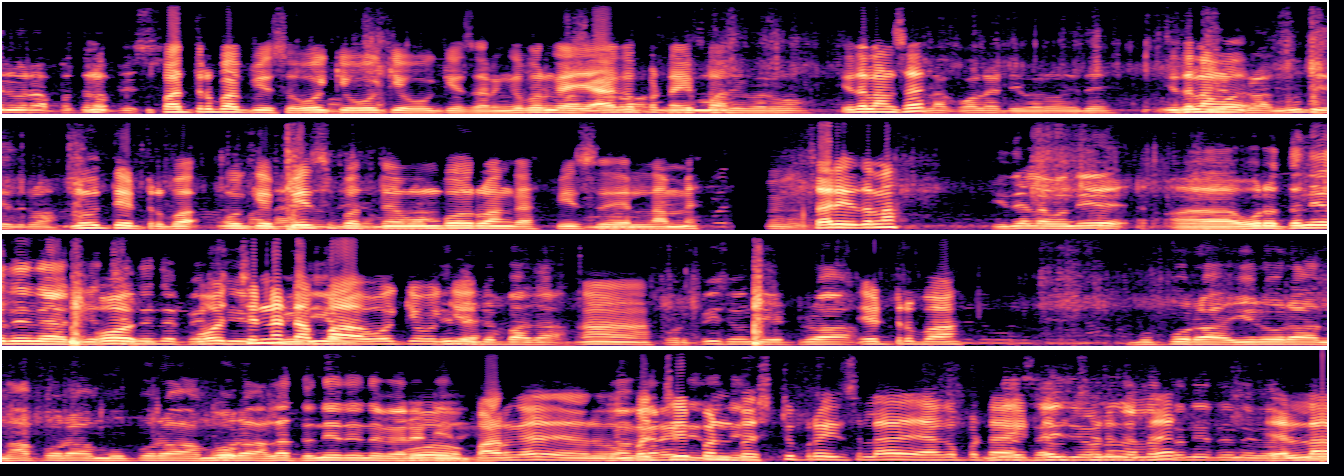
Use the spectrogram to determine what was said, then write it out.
இருபது ரூபா பத்து ரூபா பீஸ் பத்து ஓகே ஓகே ஓகே சார் இங்கே பாருங்க ஏகப்பட்ட ஐட்டம் வரும். இதெல்லாம் சார் நல்லா குவாலிட்டி வரும். இது இதெல்லாம் நூத்தி எட்டு ரூபா, நூற்றி எட்டு ரூபா. ஓகே பீஸ் பத்து ஒம்பது ரூபாங்க பீஸ் எல்லாமே. சார் இதெல்லாம்? இதெல்லாம் வந்து ஒரு தனியாக சின்ன. டப்பா ஓகே ஓகே சின்ன டப்பா. தான் ஆ. ஒரு பீஸ் வந்து எட்டு ரூபா. எட்டு ரூபா. முப்பது ரூபா இருபது ரூபா நாற்பது ரூபா முப்பது ரூபா ஐம்பது ரூபா எல்லாம் தனியாக ஓ வெரைட்டி பாருங்க ரொம்ப சீப் அண்ட். பெஸ்ட் ப்ரைஸில் ஏகப்பட்ட ஐட்டம்ஸ் இருக்குது. எல்லா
